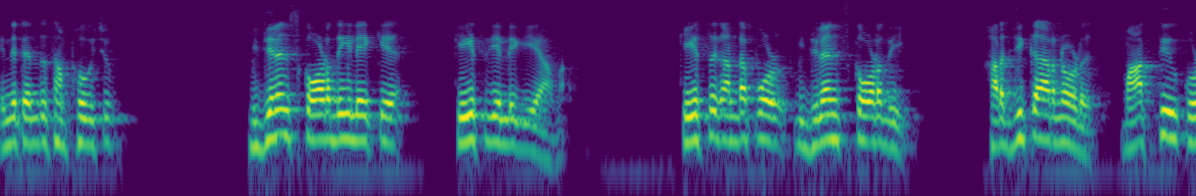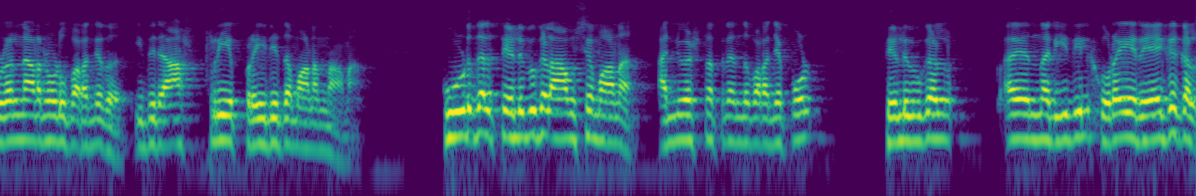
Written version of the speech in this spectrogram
എന്നിട്ട് എന്ത് സംഭവിച്ചു? വിജിലൻസ് കോടതിയിലേക്ക് കേസ് ചെല്ലുകയാണ്. കേസ് കണ്ടപ്പോൾ വിജിലൻസ് കോടതി ഹർജിക്കാരനോട് മാത്യു കുഴൽനാടനോട് പറഞ്ഞത് ഇത് രാഷ്ട്രീയ പ്രേരിതമാണെന്നാണ്. കൂടുതൽ തെളിവുകൾ ആവശ്യമാണ് അന്വേഷണത്തിനെന്ന് പറഞ്ഞപ്പോൾ തെളിവുകൾ എന്ന രീതിയിൽ കുറേ രേഖകൾ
